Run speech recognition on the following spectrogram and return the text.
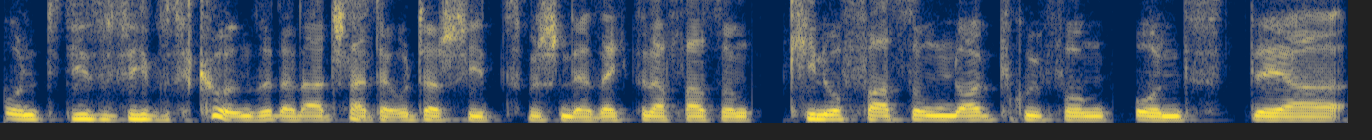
Und diese sieben Sekunden sind dann anscheinend der Unterschied zwischen der 16er Fassung, Kinofassung, Neuprüfung und der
